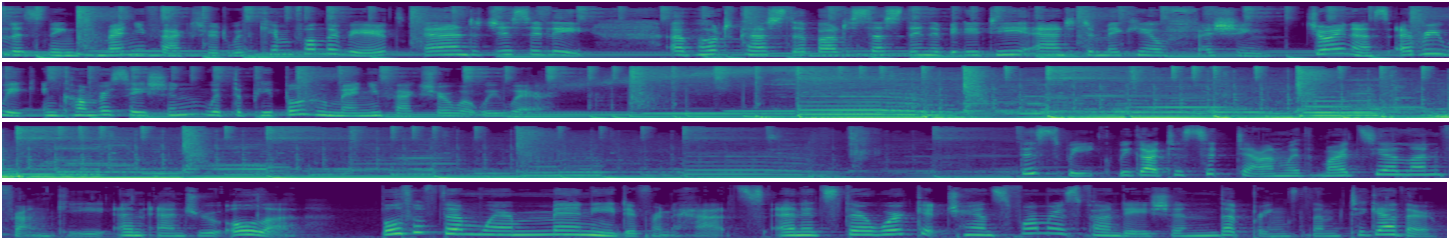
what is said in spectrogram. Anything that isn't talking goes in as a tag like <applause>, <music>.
You're listening to Manufactured with Kim van der Weerd and Jessie Lee, a podcast about sustainability and the making of fashion. Join us every week in conversation with the people who manufacture what we wear. This week, we got to sit down with Marzia Lanfranchi and Andrew Olah, Both of them wear many different hats, and it's their work at Transformers Foundation that brings them together.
